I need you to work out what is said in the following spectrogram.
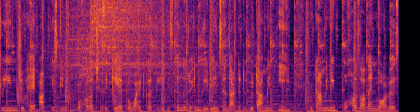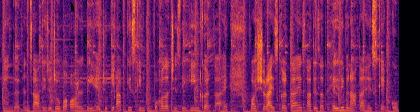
क्रीम जो है, आपकी स्किन को बहुत अच्छे से केयर प्रोवाइड करती है। इसके अंदर जो इन्ग्रीडियंट्स हैं that is vitamin E vitamin E बहुत ज़्यादा इन्वॉल्व है इसके अंदर एंड साथ ही जजोबा ऑयल भी है, जो कि आपकी स्किन को बहुत अच्छे से हील करता है मॉइस्चराइज करता है, साथ ही साथ हेल्दी बनाता है स्किन को।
